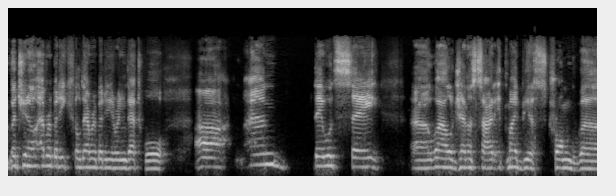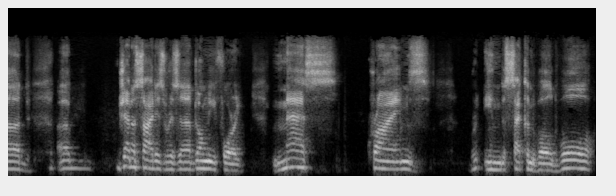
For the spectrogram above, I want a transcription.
but you know, everybody killed everybody during that war. Uh, and they would say, uh, well, genocide, it might be a strong word. Uh, genocide is reserved only for mass crimes in the Second World War.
